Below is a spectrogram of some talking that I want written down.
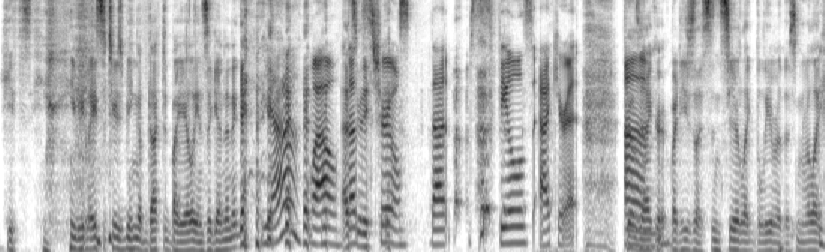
he he, he relates it to his being abducted by aliens again and again. Yeah. Wow. That's that's true. thinks. That feels accurate. Feels Um, accurate, but he's a sincere like believer of this, and we're like,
